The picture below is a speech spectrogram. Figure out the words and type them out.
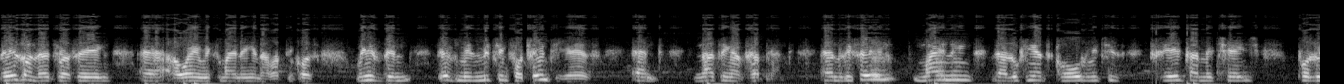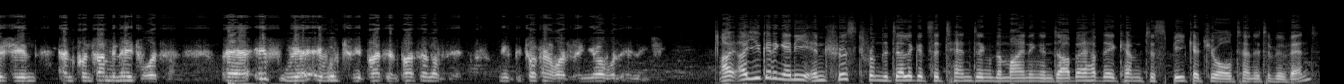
Based on that, you're saying uh, away with mining in Indaba because we've been, they've been meeting for 20 years and nothing has happened. And we're saying mining, they're looking at coal, which is create climate change, pollution, and contaminate water. Uh, if we are able to be part and parcel of that, we'll be talking about renewable energy. Are, are, you getting any interest from the delegates attending the mining Indaba? Have they come to speak at your alternative event?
